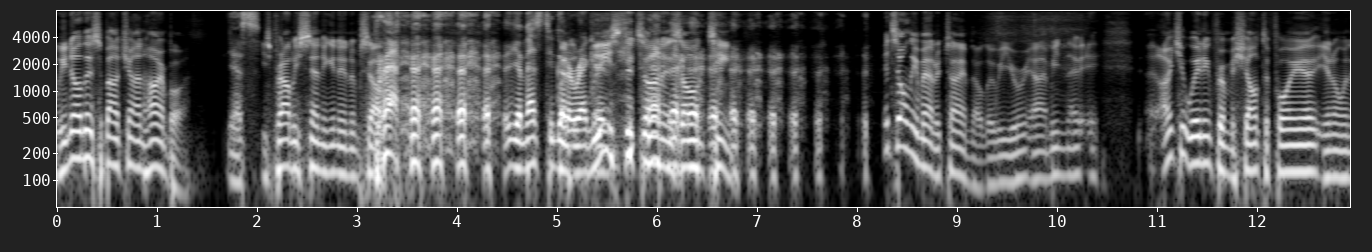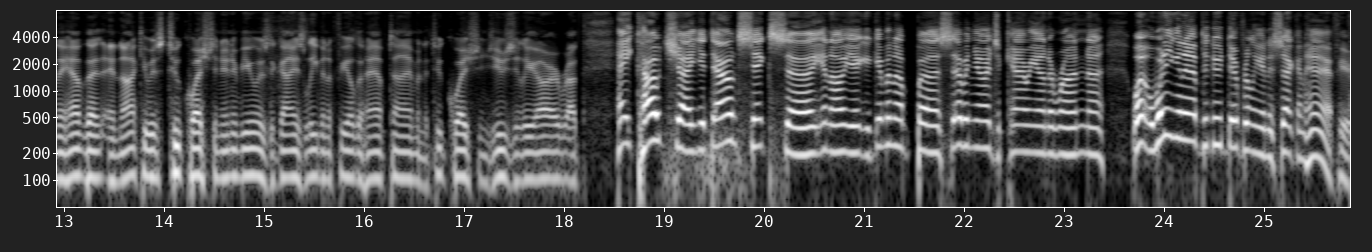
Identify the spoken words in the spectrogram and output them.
we know this about John Harbaugh. Yes. He's probably sending it in himself. yeah, that's too good But a record. At least it's on his own team. It's only a matter of time, though, Louis. You're, I mean, uh, aren't you waiting for Michelle Tafoya? You know, when they have that innocuous two-question interview as the guy's leaving the field at halftime, and the two questions usually are, uh, "Hey, coach, uh, you're down six. Uh, you know, you're, you're giving up uh, seven yards of carry on the run. Uh, what, what are you going to have to do differently in the second half here?"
